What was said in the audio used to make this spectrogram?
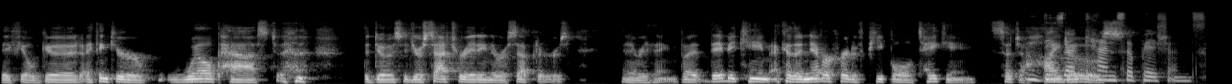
they feel good. I think you're well past the dosage. You're saturating the receptors and everything. But they became because I never heard of people taking such a These high dose. Cancer patients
